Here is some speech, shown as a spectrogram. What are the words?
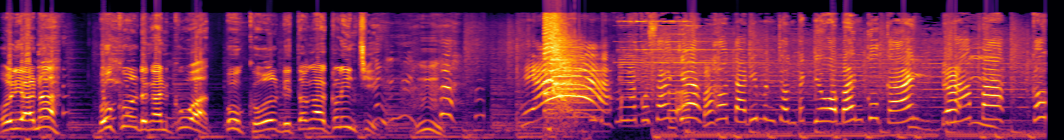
Uliana, pukul dengan kuat. Pukul di tengah kelinci. Hmm. Ya! Mengaku saja, kau tadi mencontek jawabanku kan? Kenapa? Kau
